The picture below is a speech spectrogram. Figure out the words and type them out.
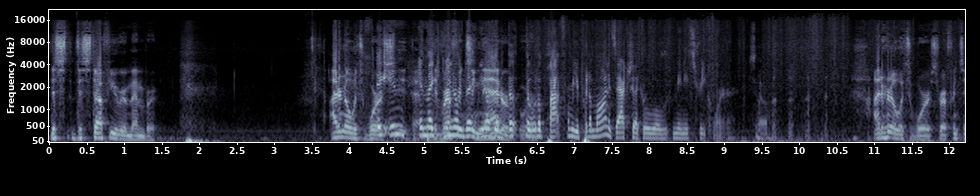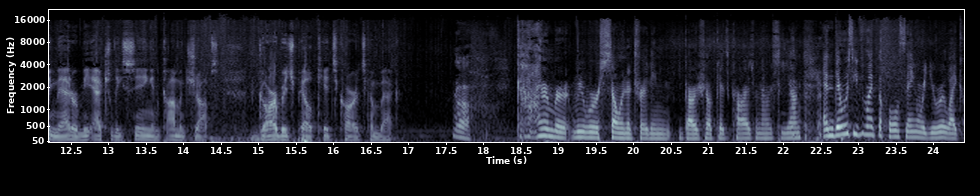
this the stuff you remember. I don't know what's worse. And, uh, and like you know, the, referencing you know that the, or, the, the little platform you put them on, it's actually like a little mini street corner. So I don't know what's worse, referencing that or me actually seeing in comic shops garbage pail kids cards come back. Oh, God, I remember we were so into trading Garbage Pail Kids cards when I was young, and there was even like the whole thing where you were like,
